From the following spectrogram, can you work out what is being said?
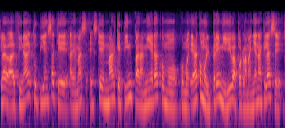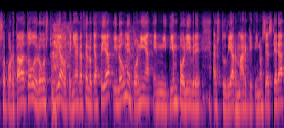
Claro, al final tú piensas que además es que marketing para mí era como, como, era como el premio. Yo iba por la mañana a clase, soportaba todo, luego estudiaba, tenía que hacer lo que hacía y luego me ponía en mi tiempo libre a estudiar marketing. O sea, es que era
